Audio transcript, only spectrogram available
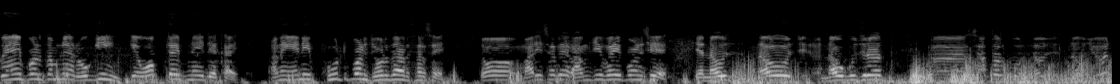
ક્યાંય પણ તમને રોગિંગ કે ઓફ ટાઈપ નહીં દેખાય. અને એની ફૂટ પણ જોરદાર થશે. તો મારી સાથે રામજીભાઈ પણ છે જે નવ નવ નવ ગુજરાત સાતલપુર નવ નવજીવન?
